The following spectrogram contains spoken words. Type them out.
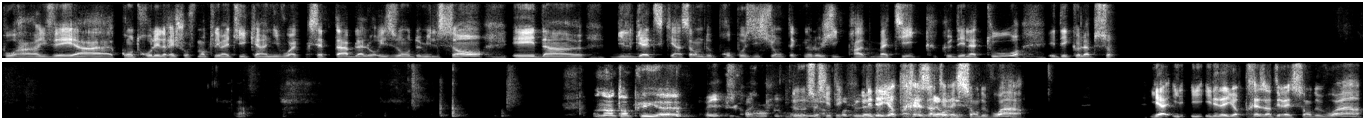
pour arriver à contrôler le réchauffement climatique à un niveau acceptable à l'horizon 2100, et d'un euh, Bill Gates qui a un certain nombre de propositions technologiques pragmatiques que des Latour et des collapses on n'entend plus euh, de nos sociétés. Il est d'ailleurs très intéressant de voir il, est d'ailleurs très intéressant de voir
